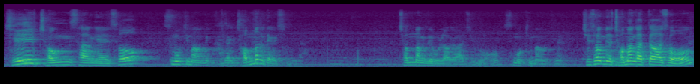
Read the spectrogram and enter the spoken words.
제일 정상에서 스모키 마운틴 가장 전망대가 있습니다. 전망대 올라가가지고 스모키 마운틴. 죄송합니다. 저만 갔다 와서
